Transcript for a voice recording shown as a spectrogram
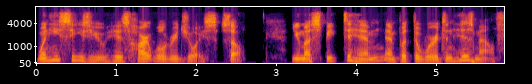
When he sees you, his heart will rejoice. So you must speak to him and put the words in his mouth.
